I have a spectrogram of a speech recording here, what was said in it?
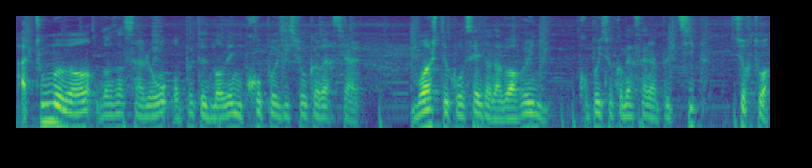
À tout moment, dans un salon, on peut te demander une proposition commerciale. Moi, je te conseille d'en avoir une proposition commerciale un peu type sur toi.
